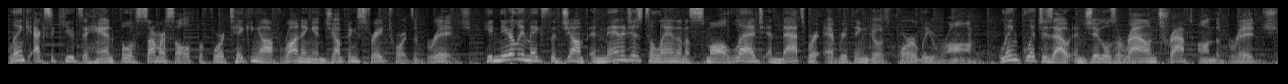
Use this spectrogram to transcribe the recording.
Link executes a handful of somersaults before taking off running and jumping straight towards a bridge. He nearly makes the jump and manages to land on a small ledge, and that's where everything goes horribly wrong. Link glitches out and jiggles around, trapped on the bridge.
